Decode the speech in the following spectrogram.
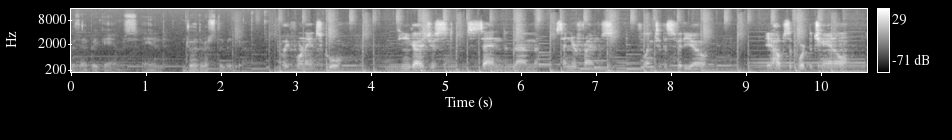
with Epic Games and enjoy the rest of the video play Fortnite in school can you guys just send them, send your friends the link to this video. It helps support the channel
